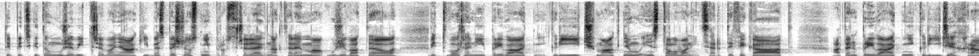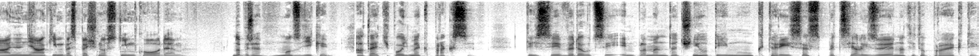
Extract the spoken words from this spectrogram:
typicky to může být třeba nějaký bezpečnostní prostředek, na kterém má uživatel vytvořený privátní klíč, má k němu instalovaný certifikát a ten privátní klíč je chráněn nějakým bezpečnostním kódem. Dobře, moc díky. A teď pojďme k praxi. Ty jsi vedoucí implementačního týmu, který se specializuje na tyto projekty.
